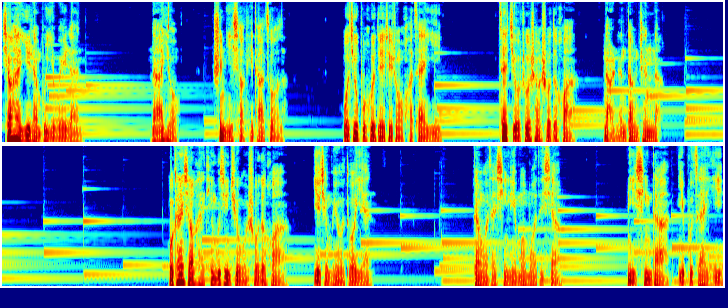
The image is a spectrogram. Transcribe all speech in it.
小海依然不以为然：“哪有？是你小题大做了。我就不会对这种话在意，在酒桌上说的话，哪能当真呢？”我看小海听不进去我说的话，也就没有多言。但我在心里默默的想：你心大，你不在意，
